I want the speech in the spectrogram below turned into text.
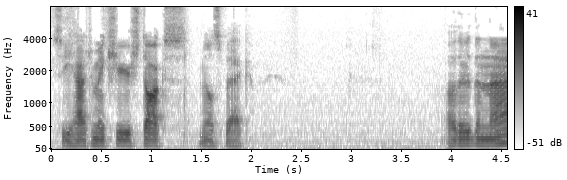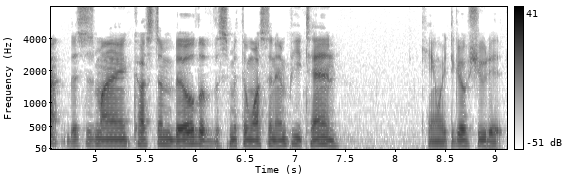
so you have to make sure your stock's mil spec. Other than that, this is my custom build of the Smith & Wesson MP10. Can't wait to go shoot it.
